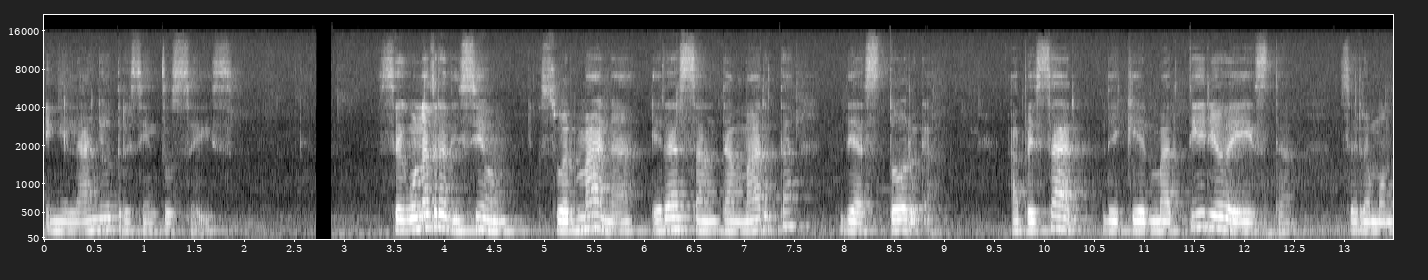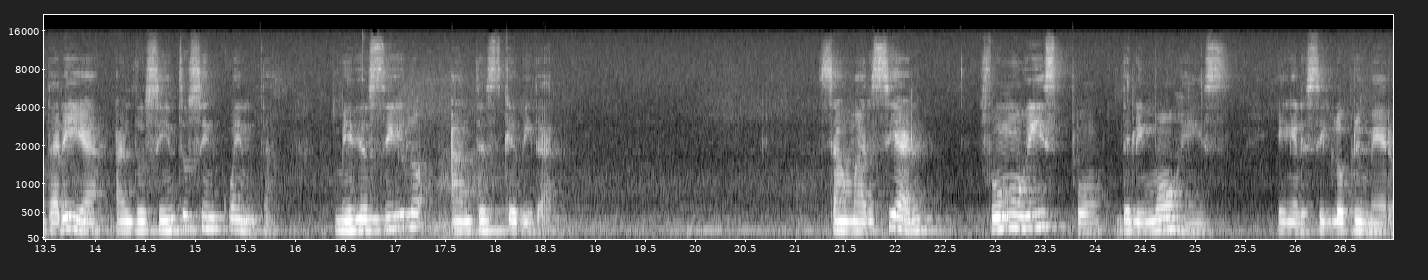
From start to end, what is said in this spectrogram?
en el año 306. Según la tradición, su hermana era Santa Marta de Astorga, a pesar de que el martirio de ésta se remontaría al 250, medio siglo antes que Vidal. San Marcial fue un obispo de Limoges en el siglo I.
